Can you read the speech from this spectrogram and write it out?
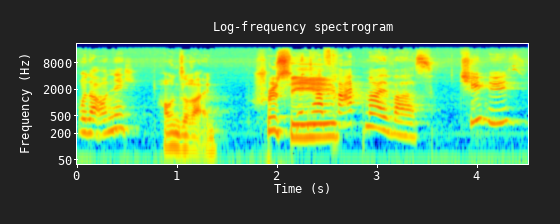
Oder auch nicht. Hauen sie rein. Tschüssi. Hinterfragt mal was. Tschüss.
